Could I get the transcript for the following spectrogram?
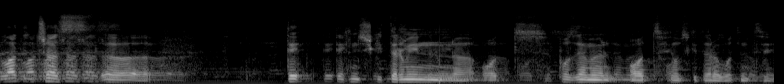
златен час, е, те, технички термин од поземен од филмските работници,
